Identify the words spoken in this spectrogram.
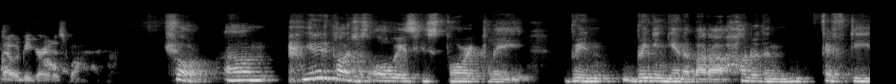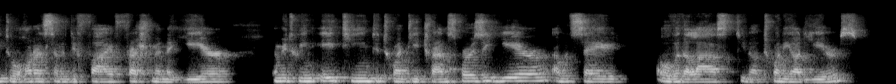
that would be great as well. Sure. Um, Unity College has always historically been bringing in about 150 to 175 freshmen a year and between 18 to 20 transfers a year. I would say over the last you know 20 odd years.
